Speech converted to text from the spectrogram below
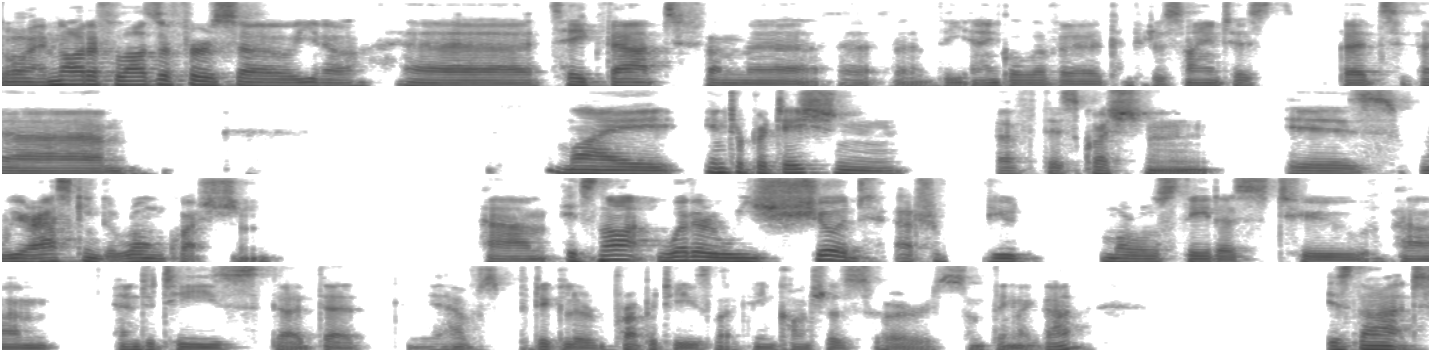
well, I'm not a philosopher, so you know, uh, take that from uh, uh the angle of a computer scientist. But um, my interpretation of this question is we are asking the wrong question. Um, it's not whether we should attribute moral status to um, entities that that have particular properties like being conscious or something like that. Is that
